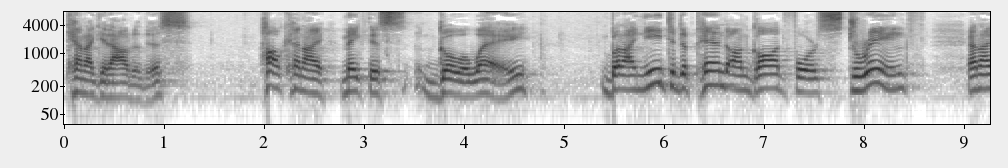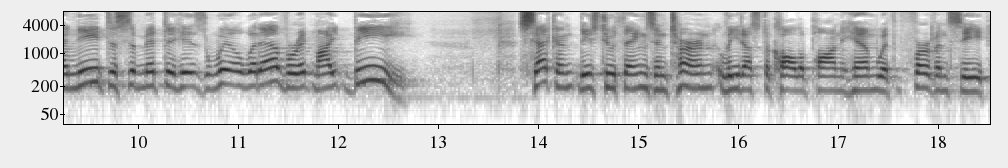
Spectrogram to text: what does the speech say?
can I get out of this? How can I make this go away? But I need to depend on God for strength and I need to submit to His will, whatever it might be. Second, these two things in turn lead us to call upon Him with fervency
